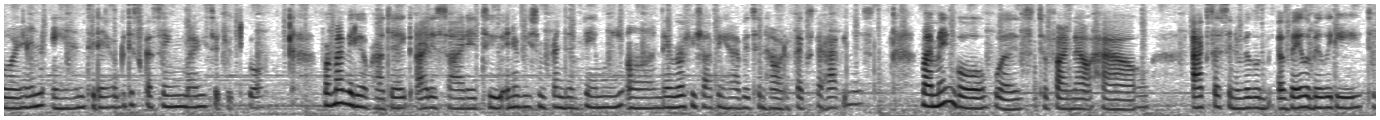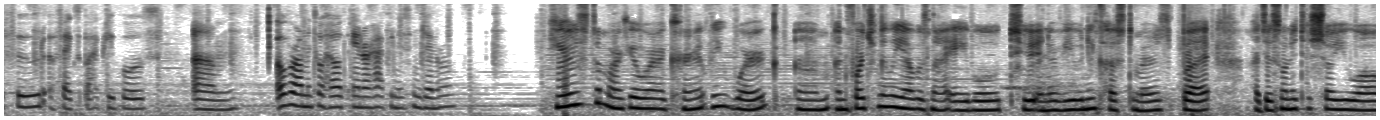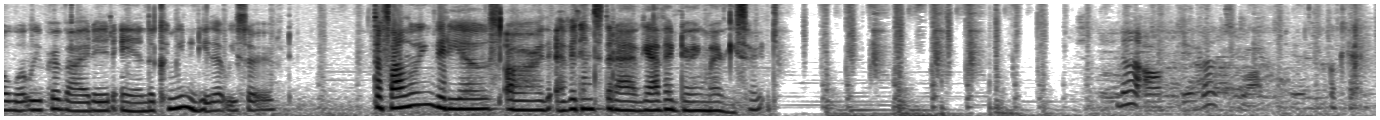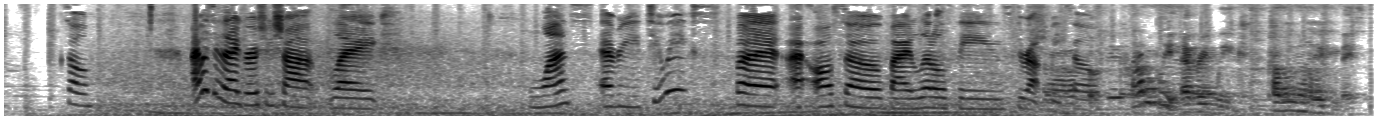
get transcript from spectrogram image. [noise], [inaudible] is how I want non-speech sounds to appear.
Lauren and today I'll be discussing my research with you all. For my video project, I decided to interview some friends and family on their grocery shopping habits and how it affects their happiness. My main goal was to find out how access and avail availability to food affects black people's um, overall mental health and our happiness in general. Here's the market where I currently work. Um, unfortunately, I was not able to interview any customers, but I just wanted to show you all what we provided and the community that we served. The following videos are the evidence that I have gathered during my research. Not often, not too often. Okay. So, I would say that I grocery shop like once every two weeks but I also buy little things throughout the week. So probably every week, probably on a weekly basis.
